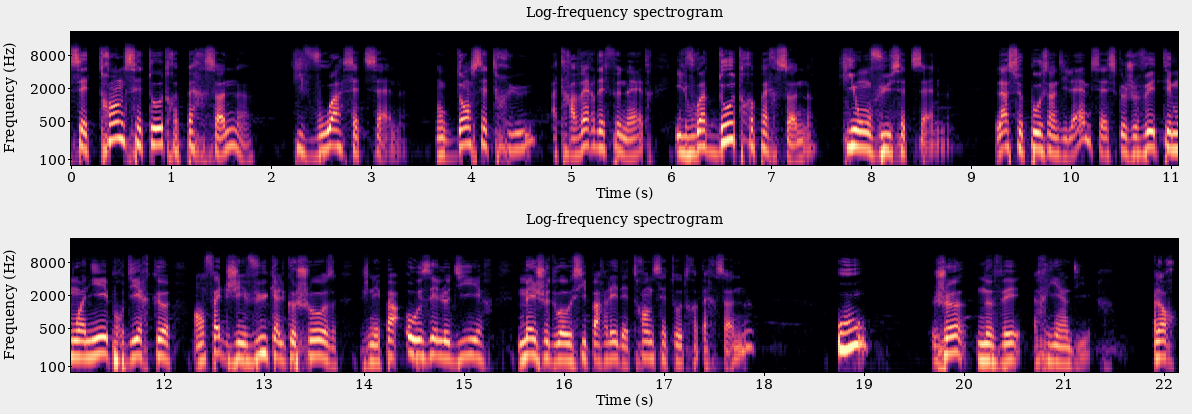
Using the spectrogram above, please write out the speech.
c'est 37 autres personnes qui voient cette scène. Donc dans cette rue, à travers des fenêtres, il voit d'autres personnes qui ont vu cette scène. Là se pose un dilemme, c'est est-ce que je vais témoigner pour dire que en fait j'ai vu quelque chose, je n'ai pas osé le dire, mais je dois aussi parler des 37 autres personnes ou je ne vais rien dire. Alors,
